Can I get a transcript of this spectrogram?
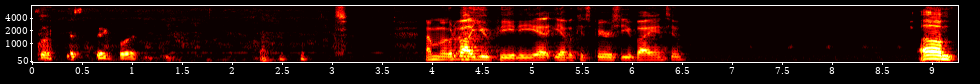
So it's just Bigfoot. I'm, What about you, Pete? Do you, you have a conspiracy you buy into? Um,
